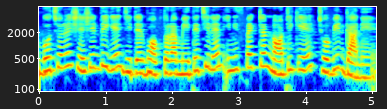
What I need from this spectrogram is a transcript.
বছরের শেষের দিকে জিতের ভক্তরা মেতেছিলেন ইন্সপেক্টর নটিকে ছবির গানে।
